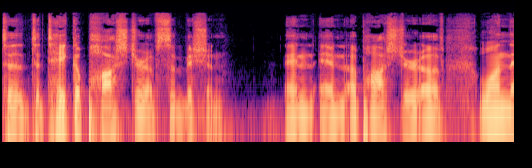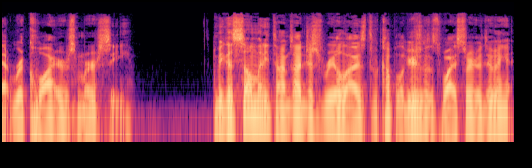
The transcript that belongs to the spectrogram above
to, to take a posture of submission and, and a posture of one that requires mercy because so many times I just realized a couple of years ago, that's why I started doing it,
